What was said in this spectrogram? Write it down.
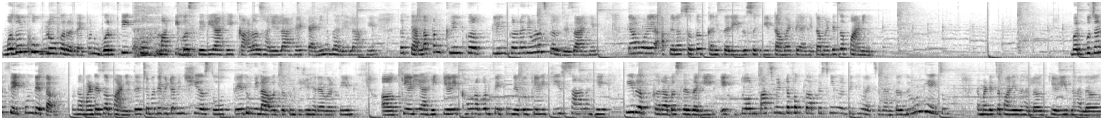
मधून खूप ग्लो करत आहे. पण वरती खूप माती बसलेली आहे काळं झालेलं आहे टॅनिंग झालेलं आहे. तर त्याला पण क्लीन कर क्लीन करणं एवढंच गरजेचं आहे. त्यामुळे आपल्याला सतत काहीतरी जसं की टमाटे आहे टमाट्याचं पाणी. भरपूर जण फेकून देतात. टमाट्याचं पाणी त्याच्यामध्ये विटॅमिन सी असतो ते तुम्ही लावत जा तुमच्या चेहऱ्यावरती. केळी आहे केळी खाऊन आपण फेकून देतो. केळीची साल आहे ती रब करा बसल्या जागी. एक दोन पाच मिनटं फक्त आपल्या स्किनवरती ठेवायचं नंतर धुवून घ्यायचं. टमाट्याचं पाणी झालं केळी झालं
